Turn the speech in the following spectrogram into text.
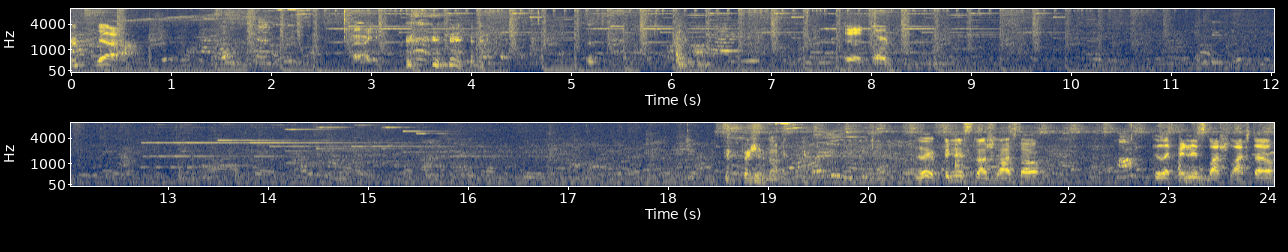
Yeah. Alright. yeah, card. Is it like a fitness slash lifestyle? It's like fitness slash lifestyle.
